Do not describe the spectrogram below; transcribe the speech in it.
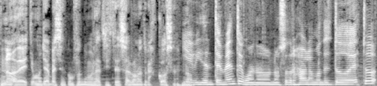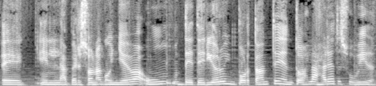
no, de hecho muchas veces confundimos la tristeza con otras cosas, Y evidentemente cuando nosotros hablamos de todo esto, eh, en la persona conlleva un deterioro importante en todas las áreas de su vida.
